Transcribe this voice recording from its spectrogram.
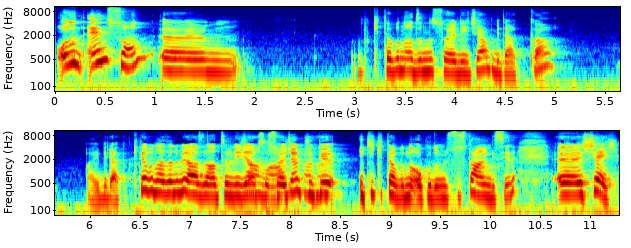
Onun en son e, kitabın adını söyleyeceğim bir dakika. Ay bir dakika. Kitabın adını birazdan hatırlayacağım size Tamam, söyleyeceğim. Çünkü iki kitabını okudum üst üste hangisiydi? Ee, şey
